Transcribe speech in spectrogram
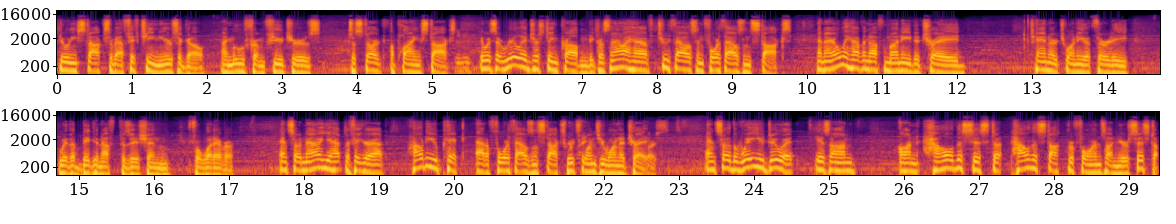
doing stocks about 15 years ago, I moved from futures to start applying stocks. Mm-hmm. It was a real interesting problem because now I have 2,000, 4,000 stocks and I only have enough money to trade 10 or 20 or 30 with a big enough position for whatever. And so now you have to figure out how do you pick out of 4,000 stocks which ones you want to trade. of. And so the way you do it is on on how the system how the stock performs on your system.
